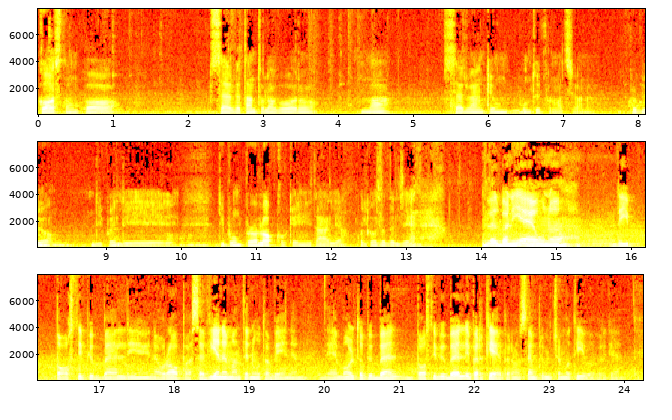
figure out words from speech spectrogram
costa un po', serve tanto lavoro, ma serve anche un punto di informazione proprio di quelli tipo un prolocco che è in Italia, qualcosa del genere. L'Albania è uno dei posti più belli in Europa se viene mantenuta bene. È molto più belli, posti più belli perché? Per un semplice motivo, perché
